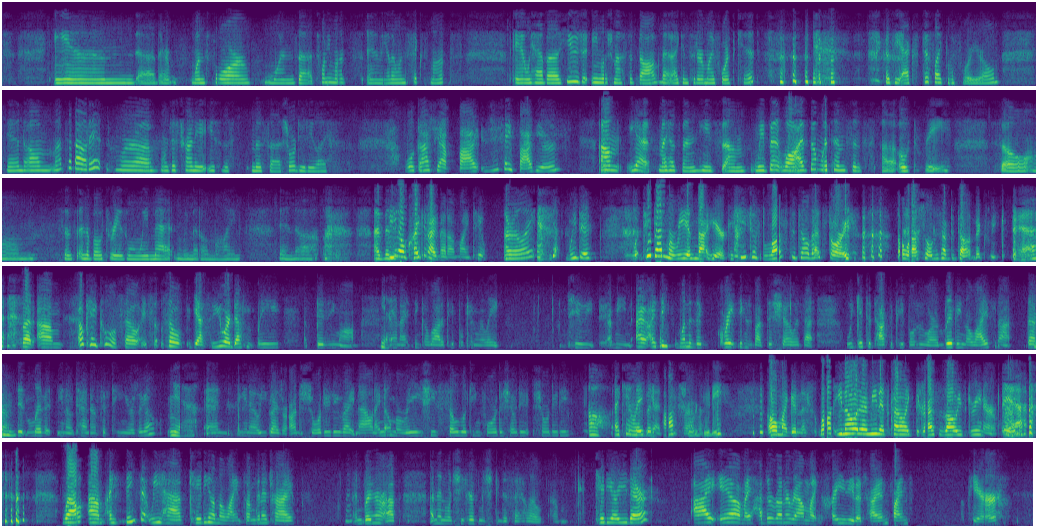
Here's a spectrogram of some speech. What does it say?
and uh, they're one's four, one's uh, 20 months, and the other one's six months. And we have a huge English Mastiff dog that I consider my fourth kid because he acts just like my four-year-old. And um, that's about it. We're uh, we're just trying to get used to this this uh, shore duty life. well, gosh, yeah, five. Did you say five years? Um, yes, my husband. He's um we've been well, I've been with him since uh oh three. So, um since the end of oh three is when we met and we met online. And uh I've been you know, Craig and I met online too. Oh really? Yeah, we did. Well, too bad Maria's not here because she just loves to tell that story. oh well, she'll just have to tell it next week. yeah. But um, okay, cool. So, so, so yes, you are definitely a busy mom, Yes. and I think a lot of people can relate to. I mean, I, I think one of the great things about this show is that we get to talk to people who are living the life, not that are, Mhm. didn't live it, you know, ten or fifteen years ago. Yeah. And you know, you guys are on shore duty right now, and I know Marie. She's so looking forward to show du- shore duty. Oh, I can't wait to get at sea offshore duty. Oh my goodness. Well, you know what I mean. It's kind of like the grass is always greener. right? Yeah. Well, um, I think that we have Katie on the line, so I'm going to try and bring her up, and then when she hears me, she can just say hello. Um, Katie, are you there? I am. I had to run around like crazy to try and find up here.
